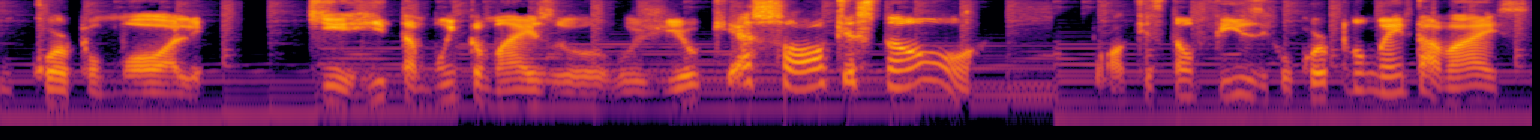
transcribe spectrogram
Um corpo mole, que irrita muito mais o, o Gil, que é só a questão. a questão física, o corpo não aguenta mais.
